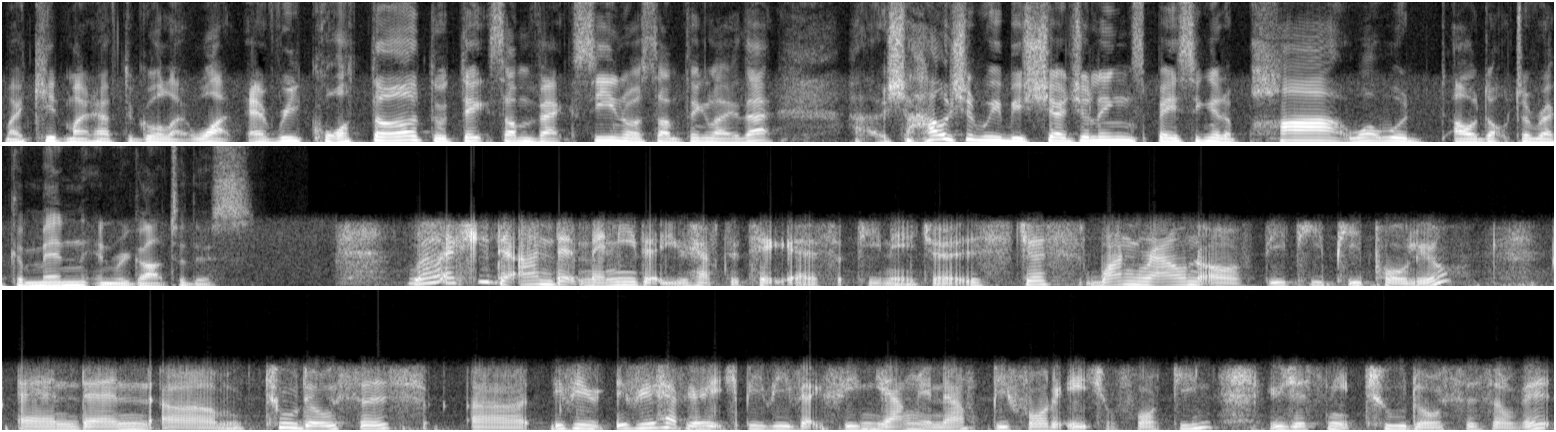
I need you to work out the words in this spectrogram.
my kid might have to go like what, every quarter to take some vaccine or something like that. How should we be scheduling, spacing it apart? What would our doctor recommend in regard to this? Well, actually, there aren't that many that you have to take as a teenager. It's just one round of DTP polio, and then um, two doses. Uh, if you if you have your HPV vaccine young enough, before the age of 14, you just need two doses of it.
